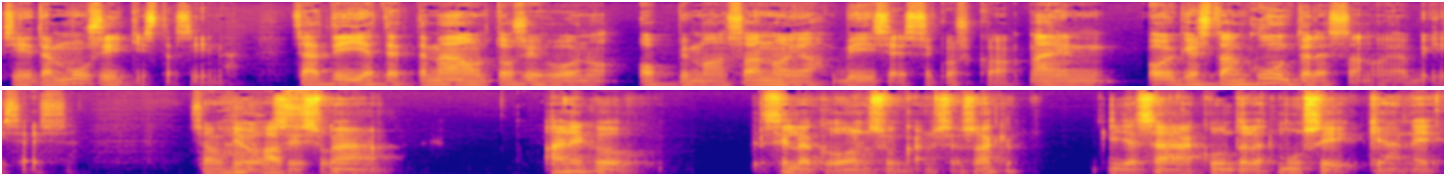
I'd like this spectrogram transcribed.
siitä musiikista siinä. Sä tiedät, että mä oon tosi huono oppimaan sanoja biiseissä, koska mä en oikeastaan kuuntele sanoja biiseissä. Se on Joo, hassua. siis mä, aina kun, silloin kun on sun kanssa jossakin, ja sä kuuntelet musiikkia, niin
